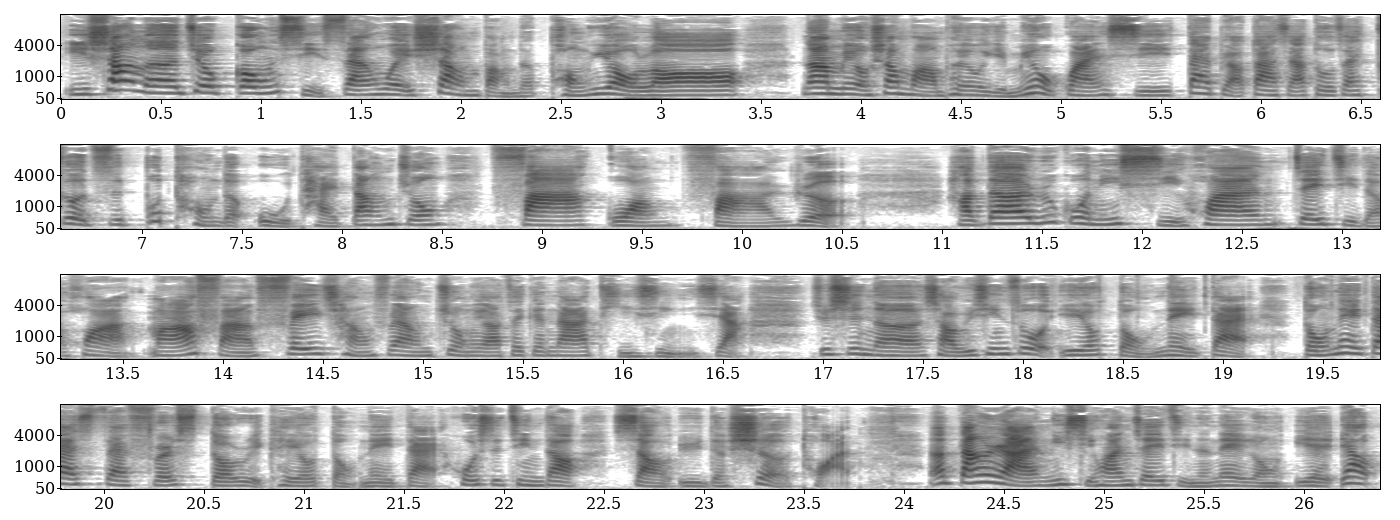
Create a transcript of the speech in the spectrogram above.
以上呢就恭喜三位上榜的朋友喽。那没有上榜的朋友也没有关系，代表大家都在各自不同的舞台当中发光发热。好的，如果你喜欢这一集的话，麻烦非常非常重要，再跟大家提醒一下，就是呢，小鱼星座也有抖内袋，抖内袋是在 First Story 可以有抖内袋，或是进到小鱼的社团。那当然，你喜欢这一集的内容，也要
